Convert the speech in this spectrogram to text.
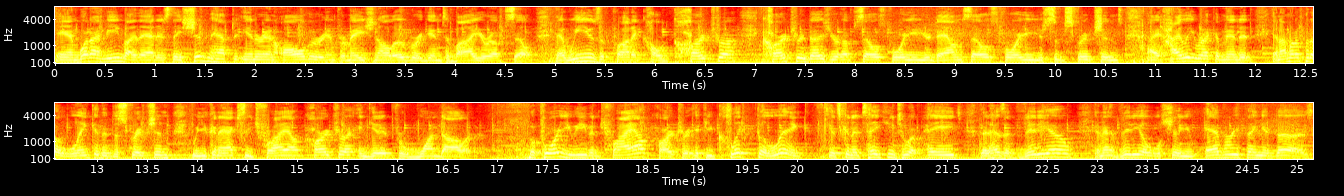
And what I mean by that is they shouldn't have to enter in all their information all over again to buy your upsell. Now we use a product called Kartra. Kartra does your upsells for you your downsells for you your subscriptions. I highly recommend it. And I'm gonna put a link in the description where you can actually try out Kartra and get it for one dollar before you even try out Kartra if you click the link it's going to take you to a page that has a video and that video will show you everything it does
